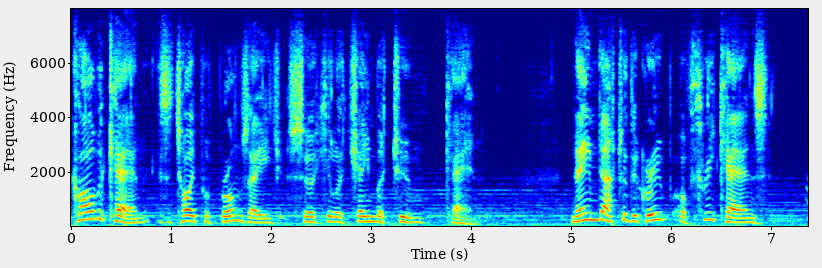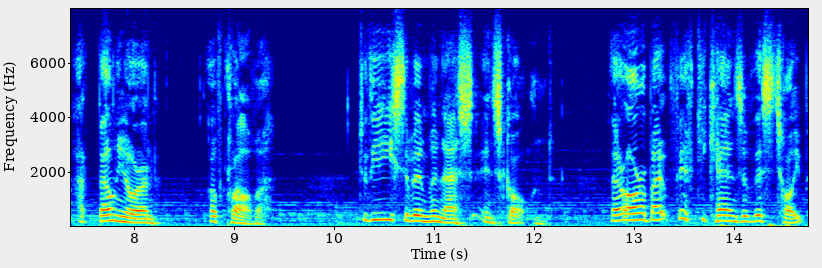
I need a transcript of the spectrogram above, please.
Clava cairn is a type of Bronze Age circular chamber tomb cairn, named after the group of three cairns at Balnuaran of Clava, to the east of Inverness in Scotland. There are about 50 cairns of this type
